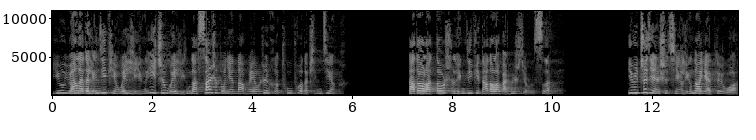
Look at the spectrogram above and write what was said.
由原来的零极品为零，一直为零的三十多年的没有任何突破的瓶颈，达到了当时零极品达到了百分之九十四。因为这件事情，领导也对我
